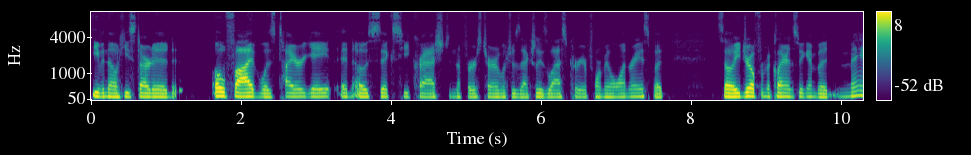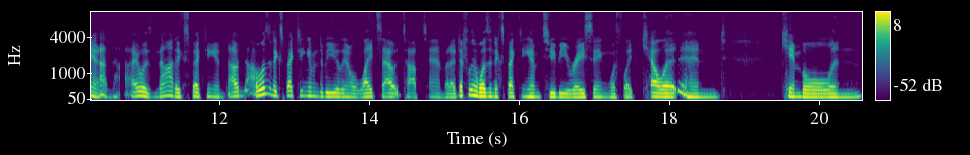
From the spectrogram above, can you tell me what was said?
even though he started 05 was Tiregate and 06 he crashed in the first turn, which was actually his last career Formula One race. But So he drove for McLaren this weekend, but man, I was not expecting him. I, I wasn't expecting him to be, you know, lights out top 10, but I definitely wasn't expecting him to be racing with like Kellett and Kimball and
